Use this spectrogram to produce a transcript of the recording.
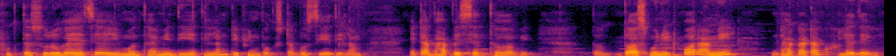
ফুটতে শুরু হয়েছে। এর মধ্যে আমি দিয়ে দিলাম টিফিন বক্সটা বসিয়ে দিলাম। এটা ভাপে সেদ্ধ হবে। তো দশ মিনিট পর আমি ঢাকাটা খুলে দেখব।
